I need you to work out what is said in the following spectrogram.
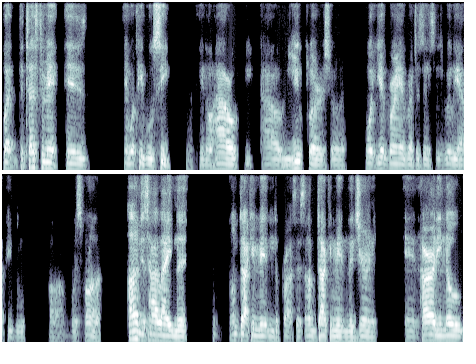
But the testament is in what people see, you know, how how you flourish or what your brand represents is really how people uh, respond. I'm just highlighting that I'm documenting the process. I'm documenting the journey. And I already know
